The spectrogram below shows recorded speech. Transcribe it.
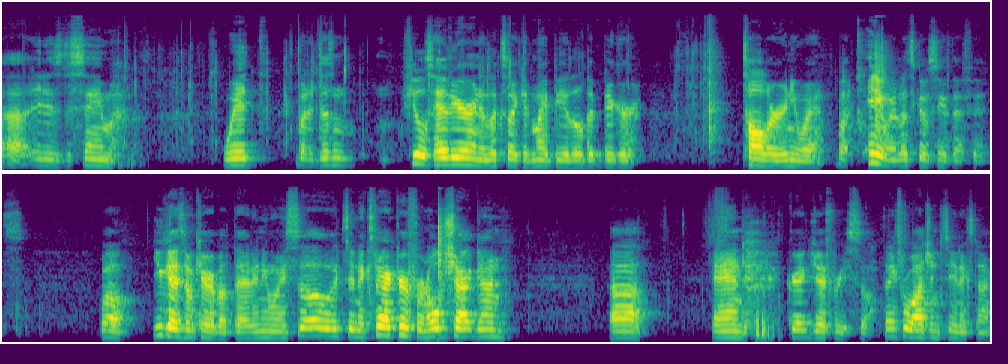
Uh, it is the same width, but it doesn't feels heavier and it looks like it might be a little bit bigger taller anyway. But anyway, let's go see if that fits. Well, you guys don't care about that anyway. So it's an extractor for an old shotgun. Uh, and Gregg Jefferies. So thanks for watching. See you next time.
